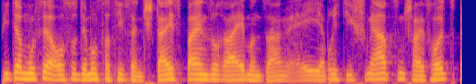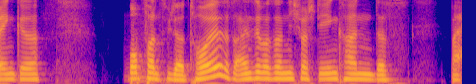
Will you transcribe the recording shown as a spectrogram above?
Peter muss ja auch so demonstrativ sein Steißbein so reiben und sagen, ey, ich hab richtig Schmerzen, scheiß Holzbänke. Bob fand's wieder toll. Das Einzige, was er nicht verstehen kann, dass bei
